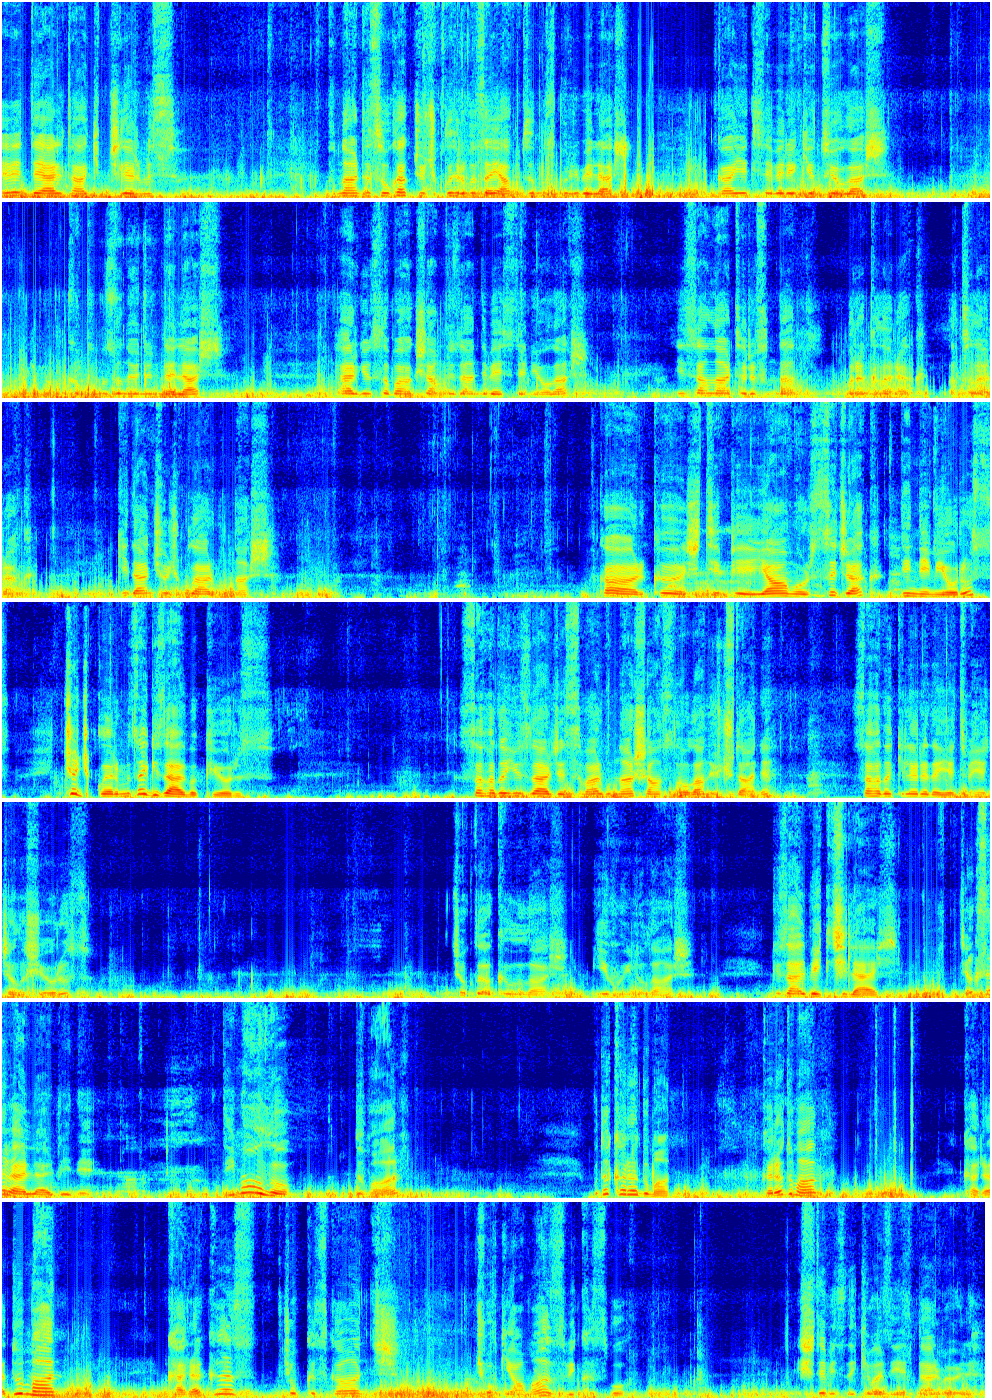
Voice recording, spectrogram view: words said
Evet değerli takipçilerimiz. Bunlar da sokak çocuklarımıza yaptığımız kulübeler. Gayet severek yatıyorlar. Kapımızın önündeler. Her gün sabah akşam düzenli besleniyorlar. İnsanlar tarafından bırakılarak, atılarak giden çocuklar bunlar. Kar, kış, tipi, yağmur, sıcak dinlemiyoruz. Çocuklarımıza güzel bakıyoruz. Sahada yüzlercesi var. Bunlar şanslı olan üç tane. Sahadakilere de yetmeye çalışıyoruz. Çok da akıllılar, iyi huylular, güzel bekçiler. Çok severler beni. Değil mi oğlum? Duman. Da kara duman. Kara duman. Kara duman. Kara kız. Çok kıskanç. Çok yamaz bir kız bu. İşte bizdeki vaziyetler böyle.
